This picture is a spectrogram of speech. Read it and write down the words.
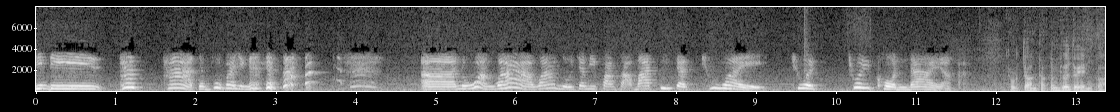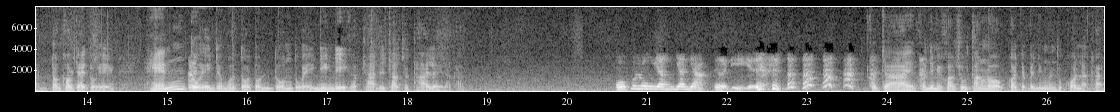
ยินดีถ้าถ้าจะพูดว่ายังไงเอ่อหนูหวังว่าว่าหนูจะมีความสามารถที่จะช่วยช่วยช่วยคนได้อะค่ะถูกต้องครับต้องช่วยตัวเองก่อน ต้องเข้าใจตัวเอง เห็นตัวเองจนหมดตัวตนตัวของตัวเองยิ่งดีครับชาติในชาติสุดท้ายเลยแหละครับ โอ้คุณลุงยังยังอยากเกิดอีก เข้าใจคนที่มีความสุขทั้งโลกก็จะเป็นอย่างนั้นทุกคนแหละครับ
